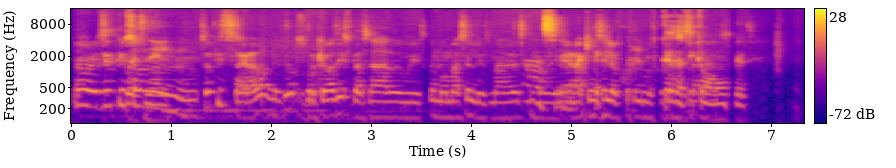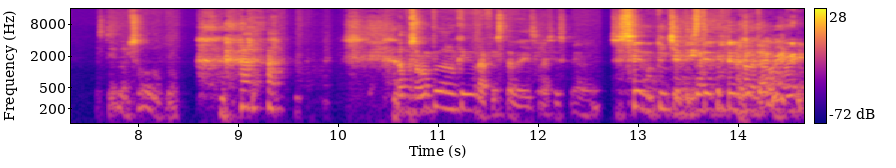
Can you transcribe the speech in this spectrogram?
No, es que Pues, son, Nel. son fiestas agradables, ¿no? Pues porque vas disfrazado, güey. Es como más el desmadre. Es Ah, como sí, ver ¿no? a quién se le ocurre el mejor es así como un pez. Estoy en el sol, bro. No, pues a buen pedo nunca he ido a una fiesta de disfraces, creo. ¿eh? Soy muy pinche triste, pero no, güey.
